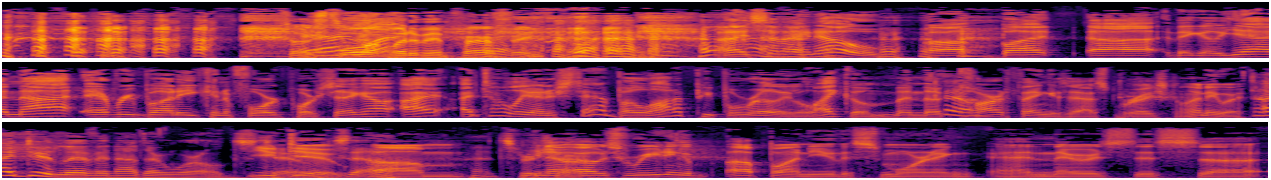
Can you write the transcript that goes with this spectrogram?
So Ford would have been perfect. And I said, I know, uh, but uh, they go, yeah, not everybody can afford Porsche. I go, I, I totally understand, but a lot of people really like them, and the car thing is aspirational anyway. I do live in other worlds. You too, do. so um, that's for you know. I was reading up on you this morning, and there was this uh,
